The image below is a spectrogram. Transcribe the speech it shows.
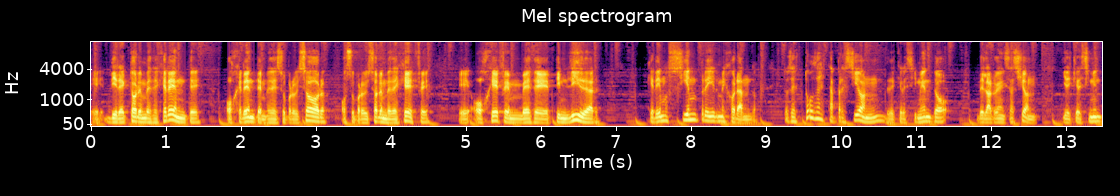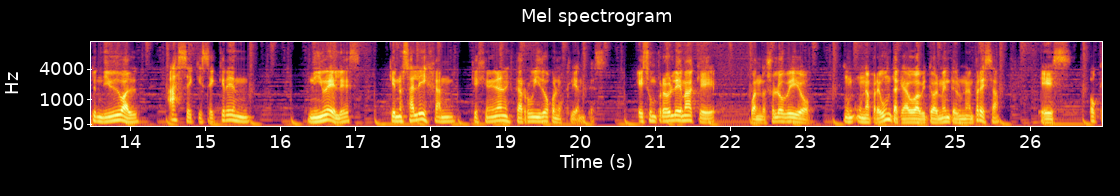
eh, director en vez de gerente, o gerente en vez de supervisor, o supervisor en vez de jefe, eh, o jefe en vez de team leader. Queremos siempre ir mejorando. Entonces, toda esta presión del crecimiento de la organización y el crecimiento individual hace que se creen niveles que nos alejan, que generan este ruido con los clientes. Es un problema que cuando yo lo veo una pregunta que hago habitualmente en una empresa es, ok,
